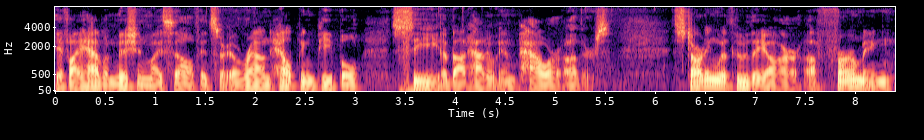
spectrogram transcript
If I have a mission myself, it's around helping people see about how to empower others starting with who they are, affirming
